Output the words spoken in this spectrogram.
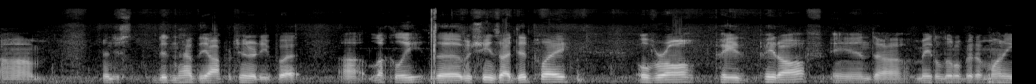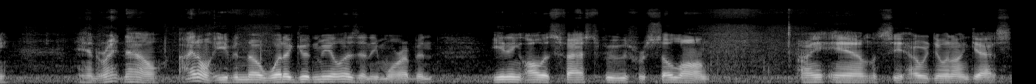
Um, and just didn't have the opportunity. But uh, luckily, the machines I did play overall paid paid off and uh, made a little bit of money. And right now, I don't even know what a good meal is anymore. I've been eating all this fast food for so long. I am. Let's see how we're doing on gas.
